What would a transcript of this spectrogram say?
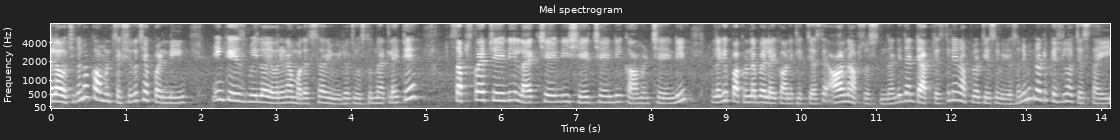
ఎలా వచ్చిందో నా కామెంట్ సెక్షన్లో చెప్పండి. ఇన్ కేస్ మీలో ఎవరైనా మొదటిసారి వీడియో చూస్తున్నట్లయితే సబ్స్క్రైబ్ చేయండి లైక్ చేయండి షేర్ చేయండి కామెంట్ చేయండి. అలాగే పక్కన బెల్ ఐకాన్ క్లిక్ చేస్తే ఆన్ ఆప్షన్ వస్తుందండి. దాన్ని ట్యాప్ చేస్తే నేను అప్లోడ్ చేసే వీడియోస్ అన్ని మీకు నోటిఫికేషన్లో వచ్చేస్తాయి.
